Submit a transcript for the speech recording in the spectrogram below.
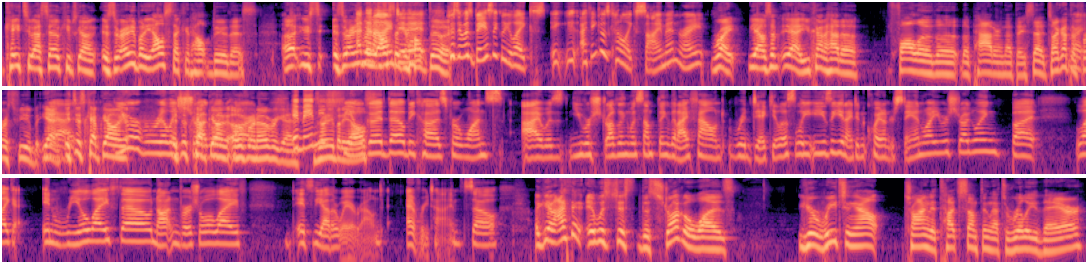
K-2SO keeps going is there anybody else that could help do this uh, you see, is there anybody else I that can help do it because it was basically like it, it- I think it was kind of like Simon, right? right yeah it was a, yeah you kind of had to follow the the pattern that they said so i got the Right. first few but yeah, Yeah. it just kept going You were really it just kept going over and over again It made Is me feel else? good though because for once I was you were struggling with something that I found ridiculously easy and I didn't quite understand why you were struggling, but like in real life though, not in virtual life, it's the other way around every time. So, again, I think it was just the struggle was you're reaching out trying to touch something that's really there,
